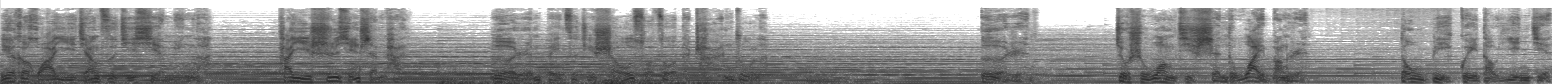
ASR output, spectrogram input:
耶和华已将自己显明了，他已施行审判，恶人被自己手所做的缠住了。恶人，就是忘记神的外邦人，都必归到阴间。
